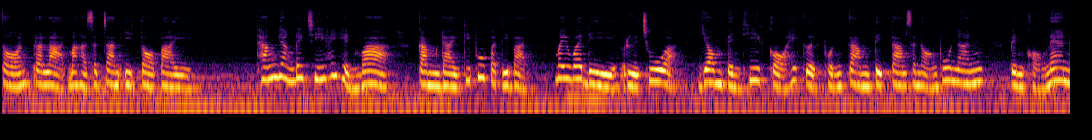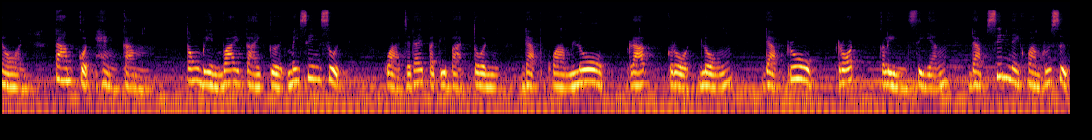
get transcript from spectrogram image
ซ้อนประหลาดมหัศจรรย์อีกต่อไปทั้งยังได้ชี้ให้เห็นว่า กรรมใดที่ผู้ปฏิบัติ ไม่ว่าดีหรือชั่ว ย่อมเป็นที่ก่อให้เกิดผลกรรมติดตามสนองผู้นั้น เป็นของแน่นอน ตามกฎแห่งกรรม ต้องเวียนว่ายตายเกิดไม่สิ้นสุด กว่าจะได้ปฏิบัติตน ดับความโลภรัก โกรธหลง ดับรูปรสกลิ่นเสียง ดับสิ้นในความรู้สึก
